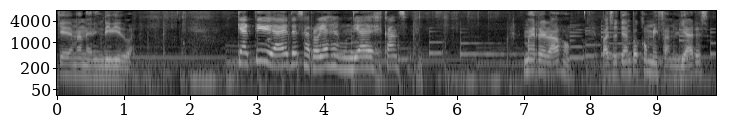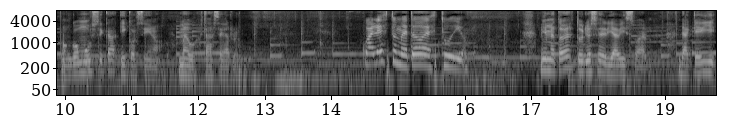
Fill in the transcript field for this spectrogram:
que de manera individual. ¿Qué actividades desarrollas en un día de descanso? Me relajo, paso tiempo con mis familiares, pongo música y cocino. Me gusta hacerlo. ¿Cuál es tu método de estudio? Mi método de estudio sería visual, ya que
